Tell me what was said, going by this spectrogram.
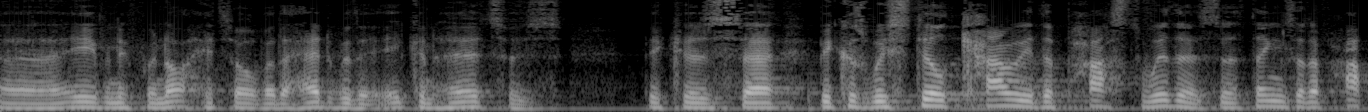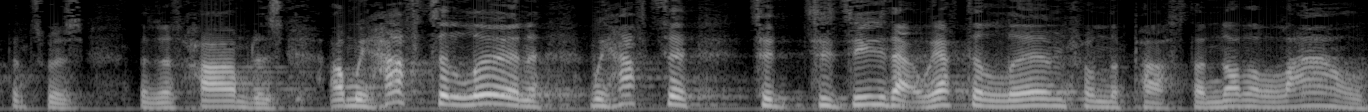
Uh, even if we're not hit over the head with it, it can hurt us. Because, uh, because we still carry the past with us, the things that have happened to us that have harmed us. And we have to learn, we have to, to, to do that. We have to learn from the past and not allow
